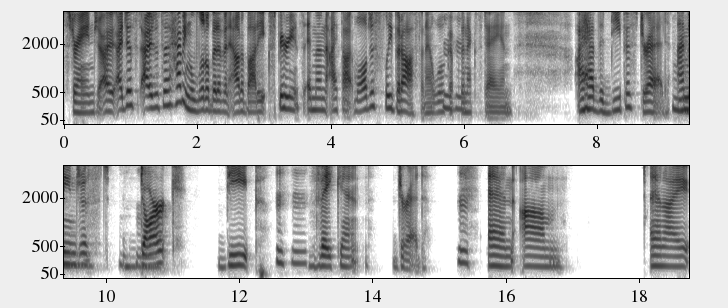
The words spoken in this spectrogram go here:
strange. I, I just I was having a little bit of an out of body experience, and then I thought, well, I'll just sleep it off. And I woke mm-hmm. up the mm-hmm. next day, and I had the deepest dread. Mm-hmm. I mean, mm-hmm. just mm-hmm. dark, deep, mm-hmm. vacant dread. Mm. And um, and I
